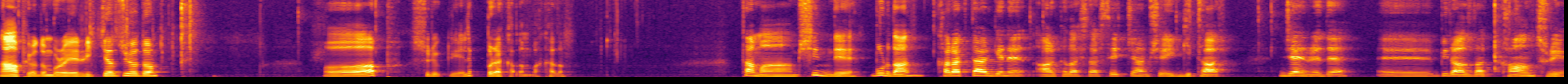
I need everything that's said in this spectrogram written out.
Ne yapıyordum? Buraya rick yazıyordum. Hop sürükleyelim bırakalım bakalım. Tamam şimdi buradan karakter gene arkadaşlar seçeceğim şey gitar. Genre'de eee, biraz da country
